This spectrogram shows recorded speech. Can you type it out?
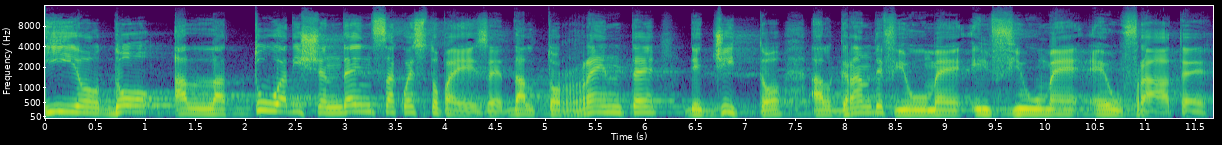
io do alla tua discendenza questo paese, dal torrente d'Egitto al grande fiume, il fiume Eufrate.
